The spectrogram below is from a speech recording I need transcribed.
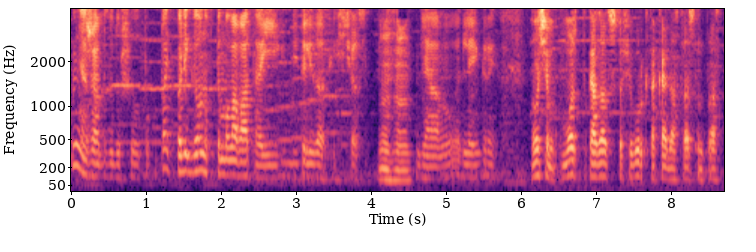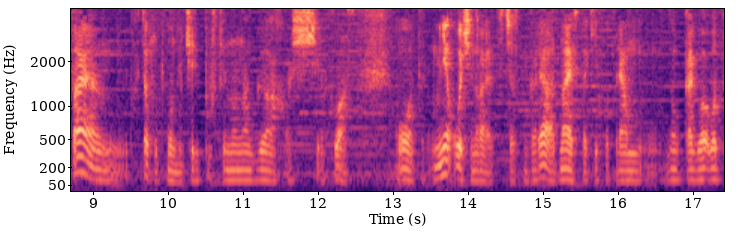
У меня жаб задушил покупать. Полигонов-то маловато и детализации сейчас Мгм. для, для игры. В общем, может показаться, что фигурка такая достаточно простая, хотя тут вон и черепушки на ногах, вообще класс. Вот. Мне очень нравится, честно говоря, одна из таких вот прям, ну, как бы вот,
